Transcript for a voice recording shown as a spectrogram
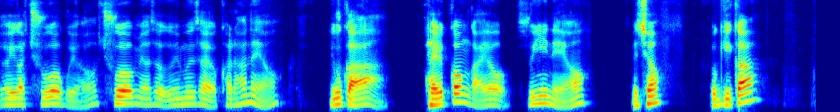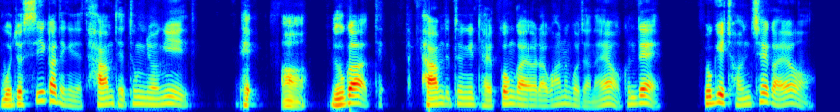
여기가 주어고요. 주어면서 의문사 역할을 하네요. 누가 될 건가요? 부이네요. 그렇죠? 여기가 뭐죠? C가 되겠네요. 다음 대통령이 대, 아, 누가 대, 다음 대통령이 될 건가요?라고 하는 거잖아요. 근데 여기 전체가요.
